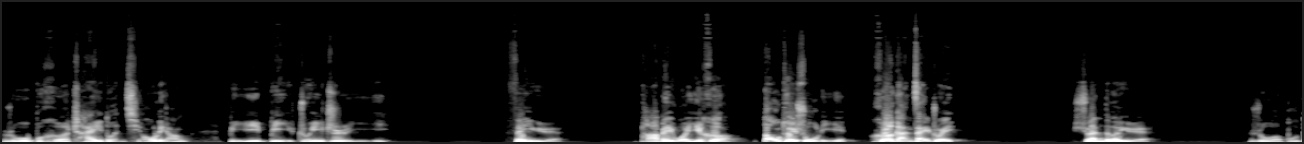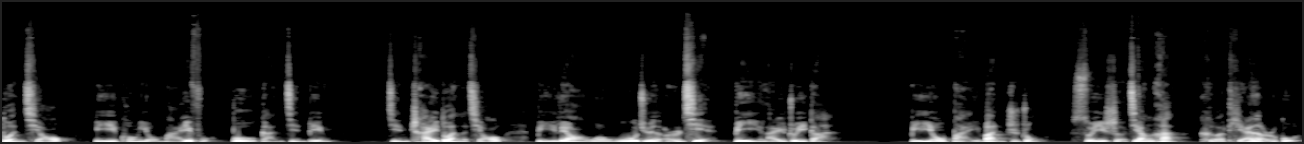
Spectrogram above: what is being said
如不合拆断桥梁，彼必追至矣。飞曰：“他被我一喝，倒退数里，何敢再追？”玄德曰：“若不断桥，彼恐有埋伏，不敢进兵。今拆断了桥，彼料我无军而怯，必来追赶。彼有百万之众，虽涉江汉，可填而过，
